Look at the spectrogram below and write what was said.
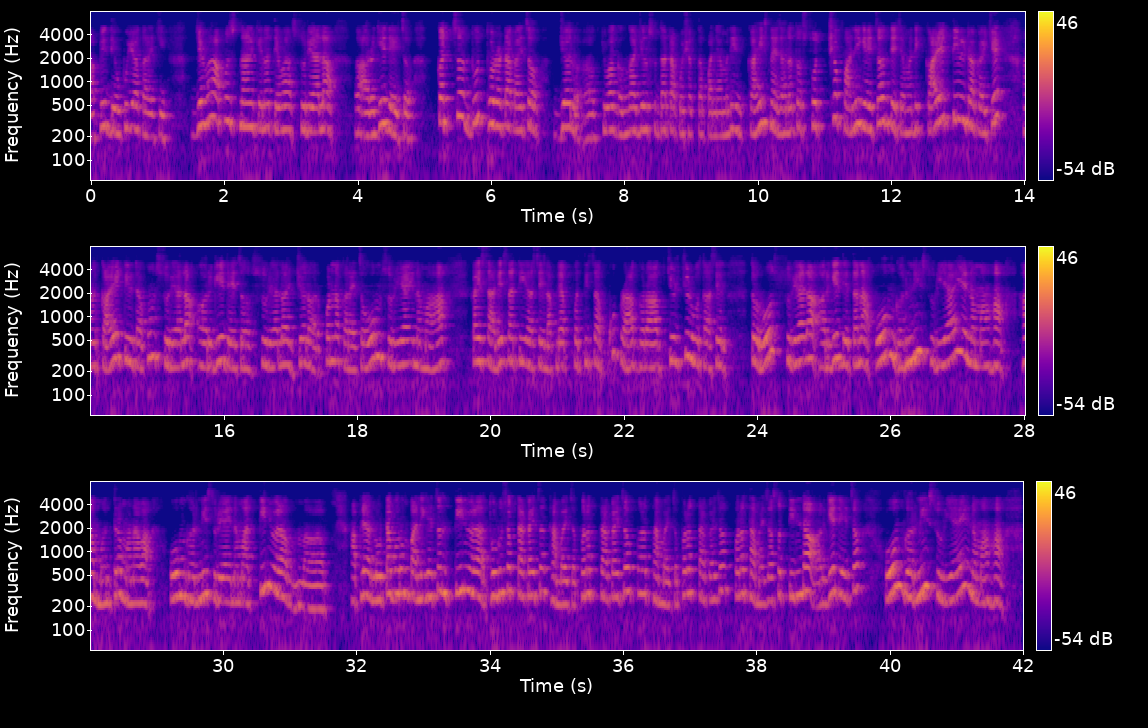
आपली देवपूजा करायची. जेव्हा आपण स्नान केलं तेव्हा सूर्याला अर्घ्य द्यायचं. कच्चं दूध थोडं टाकायचं. जल किंवा गंगाजलसुद्धा टाकू शकता पाण्यामध्ये. काहीच नाही झालं तर स्वच्छ पाणी घ्यायचं आणि त्याच्यामध्ये काळे तीळ टाकायचे आणि काळे तीळ टाकून सूर्याला अर्घ्य द्यायचं. सूर्याला जल अर्पण करायचं. ओम सूर्याय नमहा काही साडेसाती असेल आपल्या पतीचा खूप राग राग चिडचिड होत असेल तर रोज सूर्याला अर्घ्य देताना ओम घरणी सूर्याय नमहा हा मंत्र म्हणावा. ओम घरणी सूर्याय नमा. तीन वेळा आपल्या लोटाभरून पाणी घ्यायचं आणि तीन वेळा थोडंसं टाकायचं थांबायचं परत टाकायचं परत थांबायचं परत टाकायचं परत थांबायचं. असं तीनदा अर्घ्य द्यायचं. ओम घरणी सूर्याय नमा.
